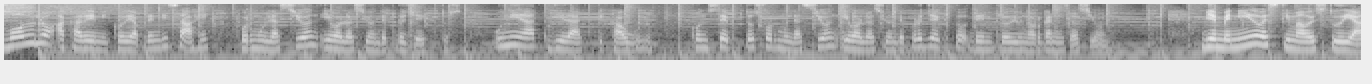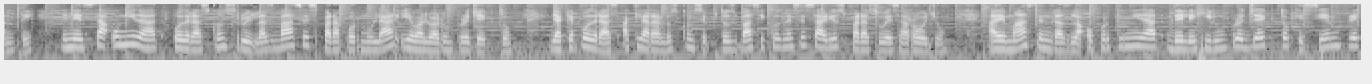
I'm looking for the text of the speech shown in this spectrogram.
Módulo académico de aprendizaje, formulación y evaluación de proyectos. Unidad didáctica 1. Conceptos, formulación y evaluación de proyecto dentro de una organización. Bienvenido estimado estudiante. En esta unidad podrás construir las bases para formular y evaluar un proyecto, ya que podrás aclarar los conceptos básicos necesarios para su desarrollo. Además tendrás la oportunidad de elegir un proyecto que siempre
